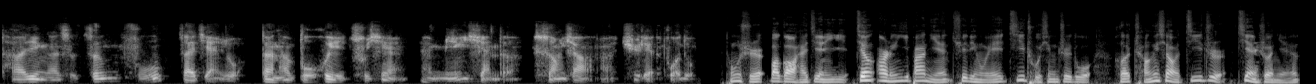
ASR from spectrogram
它应该是增幅在减弱，但它不会出现很明显的上下啊剧烈的波动。同时，报告还建议将2018年确定为基础性制度和长效机制建设年，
